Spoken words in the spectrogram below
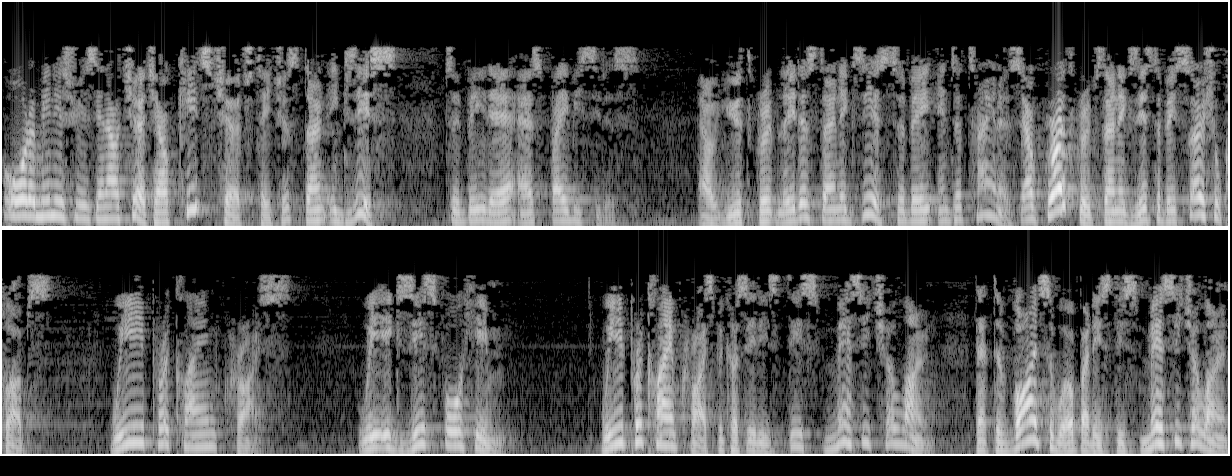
All the ministries in our church, our kids' church teachers, don't exist to be there as babysitters. Our youth group leaders don't exist to be entertainers. Our growth groups don't exist to be social clubs. We proclaim Christ. We exist for Him. We proclaim Christ because it is this message alone that divides the world, but it's this message alone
